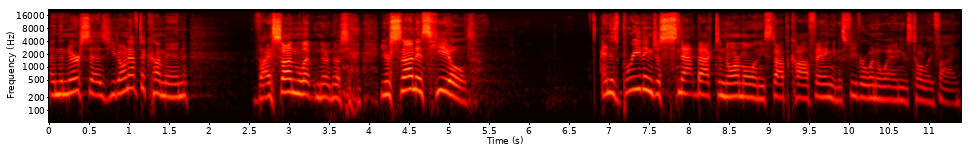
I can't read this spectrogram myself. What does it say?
and the nurse says, You don't have to come in. Thy son. No, no, your son is healed. And his breathing just snapped back to normal and he stopped coughing and his fever went away and he was totally fine.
